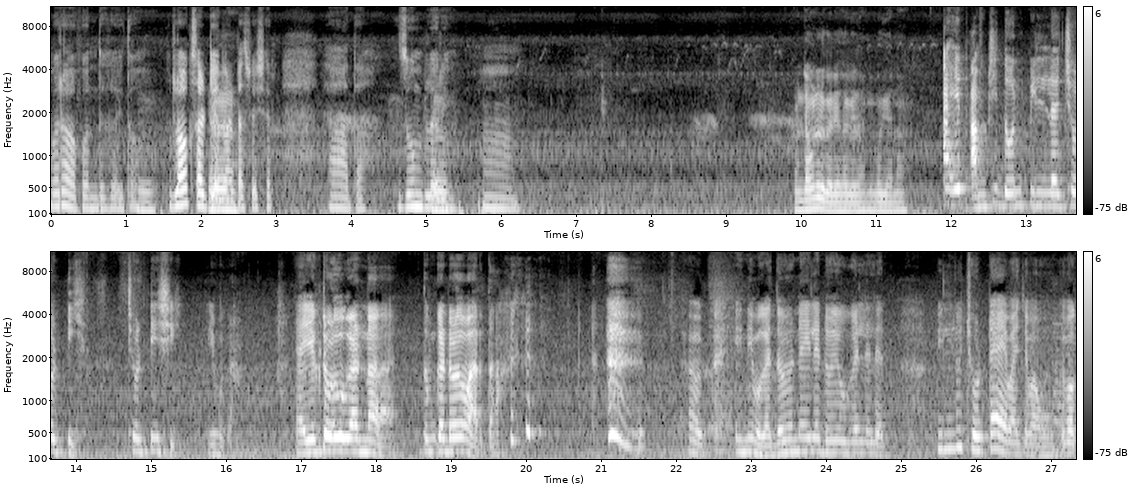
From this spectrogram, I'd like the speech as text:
बरं फोन तसं इथं. ब्लॉगसाठी होता. वाटतं स्पेशल हा आता. झूम ब्लरिंग डाउनलोड करूया सगळे बघूया ना. आहेत आमची दोन पिल्ल छोटी छोटीशी. हे बघा. ह्या एक डोळं उघडणार आहे. तुमका डोळं मारता. हो. हिने बघा डोळे नाहीले डोळे उघडलेले आहेत. पिल्लू छोटा आहे माझ्या भाऊ हे बघ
